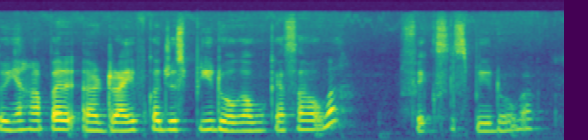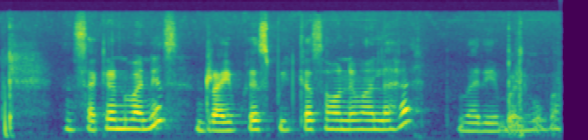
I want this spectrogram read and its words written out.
तो यहाँ पर ड्राइव का जो स्पीड होगा वो कैसा होगा? फिक्स स्पीड होगा। And second one is drive का स्पीड कैसा होने वाला है? वेरिएबल होगा।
